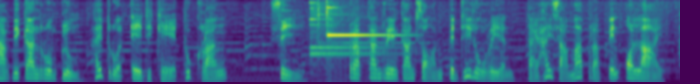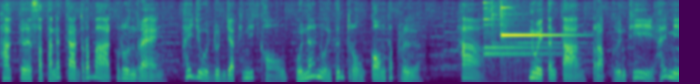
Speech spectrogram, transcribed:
หากมีการรวมกลุ่มให้ตรวจ ATK ทุกครั้ง 4. ปรับการเรียนการสอนเป็นที่โรงเรียน แต่ให้สามารถปรับเป็นออนไลน์ หากเกิดสถานการณ์ระบาดรุนแรง ให้อยู่ดุลยพินิษของหัวหน้าหน่วยขึ้นตรงกองทัพเรือ 5. หน่วยต่างๆ ปรับพื้นที่ให้มี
